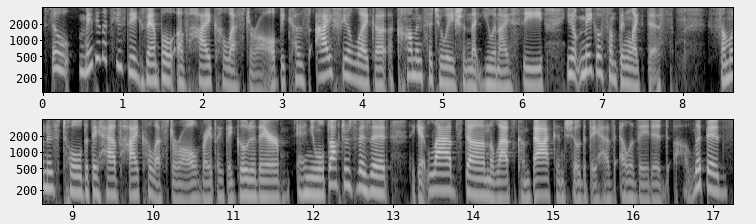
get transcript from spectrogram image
So maybe let's use the example of high cholesterol, because I feel like a, a common situation that you and I see, you know, may go something like this someone is told that they have high cholesterol, right? Like they go to their annual doctor's visit, they get labs done, the labs come back and show that they have elevated uh, lipids.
